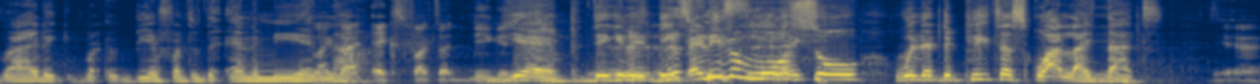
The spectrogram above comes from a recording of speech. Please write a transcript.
ride it, be in front of the enemy and like now, that X Factor digging yeah, deep. digging Yeah, it deep, let's and even more like- so with a depleted squad like that. Yeah.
